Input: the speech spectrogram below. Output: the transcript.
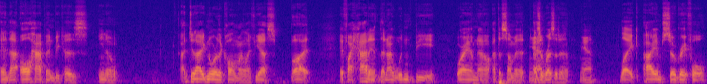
and that all happened because you know I- did I ignore the call in my life? Yes. But if I hadn't then I wouldn't be where I am now at the summit as a resident. Yeah. like I am so grateful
